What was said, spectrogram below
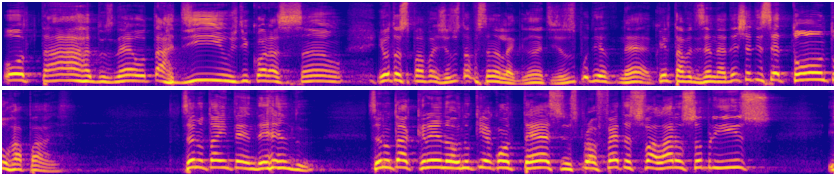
Oh, tardos, né? Oh, tardios de coração. E outras palavras, Jesus estava sendo elegante, Jesus podia, né? O que ele estava dizendo é: deixa de ser tonto, rapaz. Você não está entendendo. Você não está crendo no que acontece. Os profetas falaram sobre isso. E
